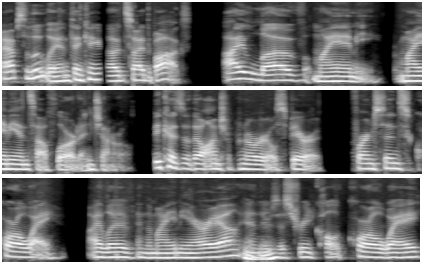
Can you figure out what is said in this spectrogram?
Absolutely. And thinking outside the box. I love Miami, Miami and South Florida in general, because of the entrepreneurial spirit. For instance, Coral Way. I live in the Miami area, and Mhm. there's a street called Coral Way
